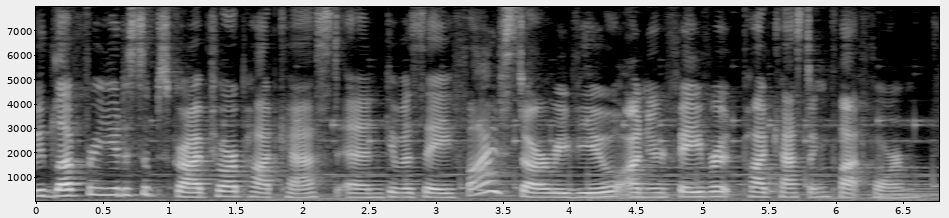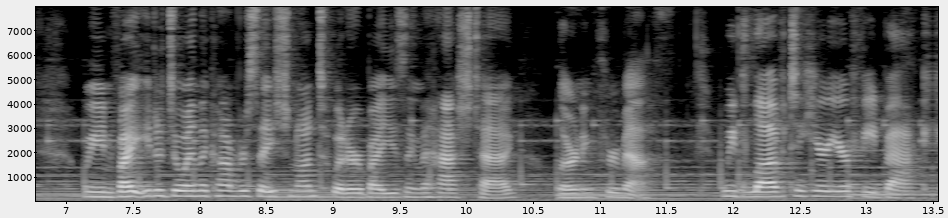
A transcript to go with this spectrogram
We'd love for you to subscribe to our podcast and give us a five star review on your favorite podcasting platform. We invite you to join the conversation on Twitter by using the hashtag Learning Through Math. We'd love to hear your feedback.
